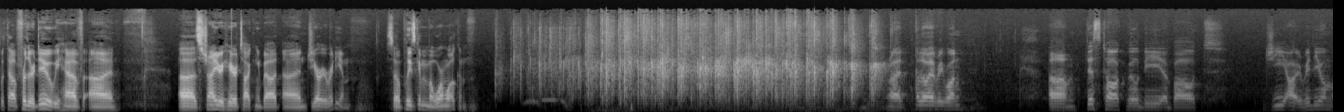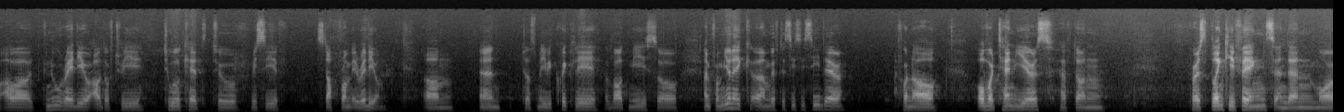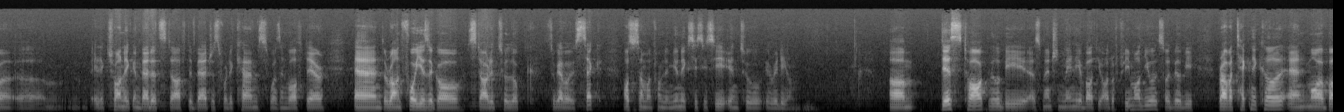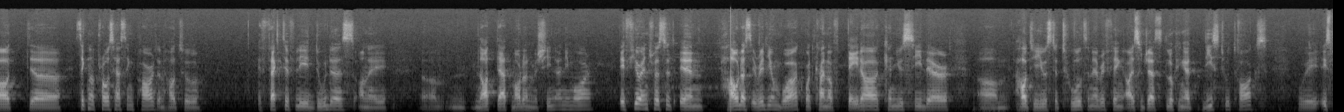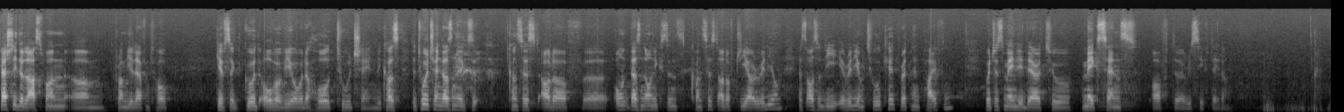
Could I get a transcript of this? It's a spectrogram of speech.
without further ado, we have uh, uh, Schneider here talking about uh, GR Iridium. So please give him a warm welcome. All right. Hello, everyone. Um, this talk will be about GR Iridium, our GNU Radio out of tree toolkit to receive stuff from Iridium. Um, and just maybe quickly about me. So I'm from Munich um, with the CCC there for now over 10 years. Have done first Blinky things and then more um, electronic embedded stuff. The badges for the camps was involved there. And around four years ago, started to look together with SEC, also someone from the Munich CCC, into Iridium. Um, this talk will be, as mentioned, mainly about the out-of-tree module, so it will be rather technical and more about the signal processing part and how to effectively do this on a um, not that modern machine anymore. If you're interested in how does Iridium work, what kind of data can you see there, um, how to use the tools and everything, I suggest looking at these two talks. We, especially the last one um, from the 11th Hope gives a good overview over the whole tool chain because the tool chain doesn't consist out of uh, on, doesn't only consist out of GR Iridium. There's also the Iridium toolkit written in Python, which is mainly there to make sense of the received data.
